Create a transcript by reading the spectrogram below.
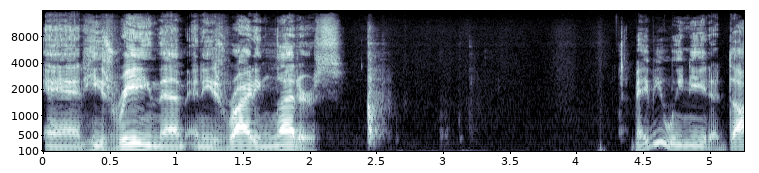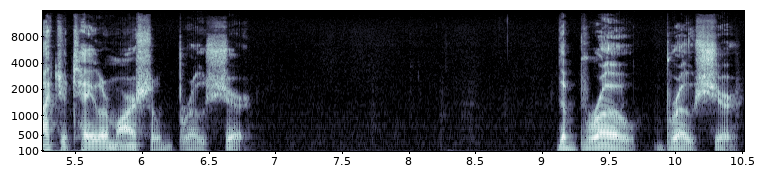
and he's reading them and he's writing letters. Maybe we need a Dr. Taylor Marshall brochure. The bro brochure.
